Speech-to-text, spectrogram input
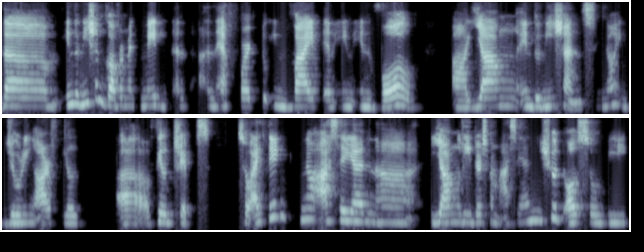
the Indonesian government made an, an effort to invite and in, involve uh, young Indonesians, you know, during our field uh, field trips. So I think you know ASEAN uh, young leaders from ASEAN should also be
